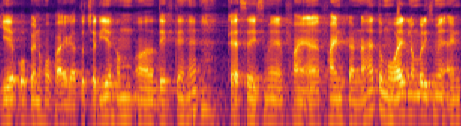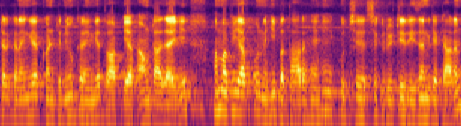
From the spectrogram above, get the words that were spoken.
ये ओपन हो पाएगा। तो चलिए हम देखते हैं कैसे इसमें फाइंड करना है। तो मोबाइल नंबर इसमें एंटर करेंगे कंटिन्यू करेंगे तो आपकी अकाउंट आ जाएगी। हम अभी आपको नहीं बता रहे हैं कुछ सिक्योरिटी रीज़न के कारण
